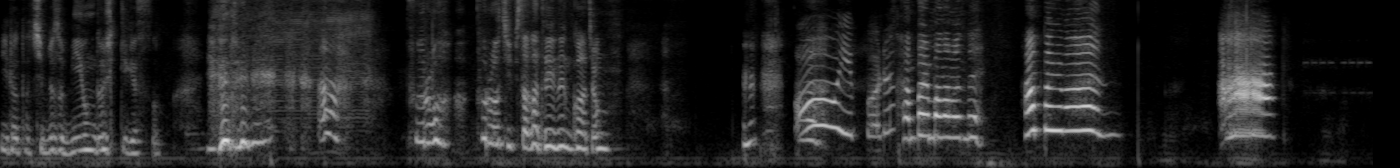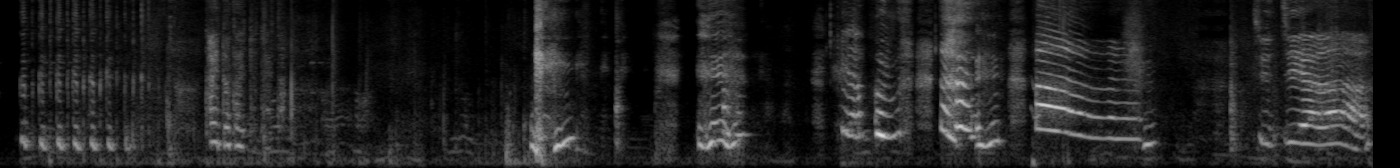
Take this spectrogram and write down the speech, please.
이러다 집에서 미용도 시키겠어. 아, 프로 프로 집사가 되는 과정. 오 예뻐라. 한 발만 하면 돼. 한 발만. 아! 끝 끝 끝 끝 끝 끝 끝. 다 했다 다 했다 다 했다. 음. 아, 주지야.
